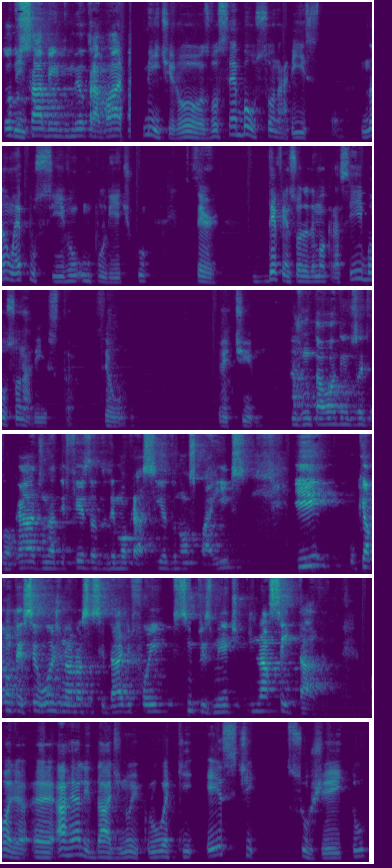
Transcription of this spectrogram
todos Sim. sabem do meu trabalho. Mentiroso, você é bolsonarista. Não é possível um político ser defensor da democracia e bolsonarista, seu cretino junto à Ordem dos Advogados, na defesa da democracia do nosso país. E o que aconteceu hoje na nossa cidade foi simplesmente inaceitável. Olha, é, a realidade no ICRU é que este sujeito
